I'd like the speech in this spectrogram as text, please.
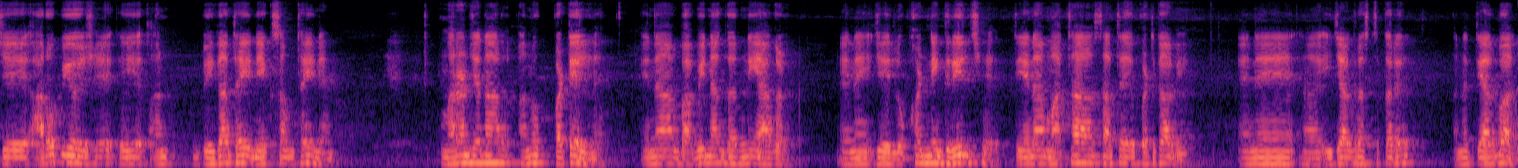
જે આરોપીઓ છે એ ભેગા થઈને, એકસમ થઈને મરણ જનાર અનુપ પટેલને એના ભાભીના ઘરની આગળ એને જે લોખંડની ગ્રીલ છે તે એના માથા સાથે ભટકાવી એને ઈજાગ્રસ્ત કરેલ અને ત્યારબાદ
